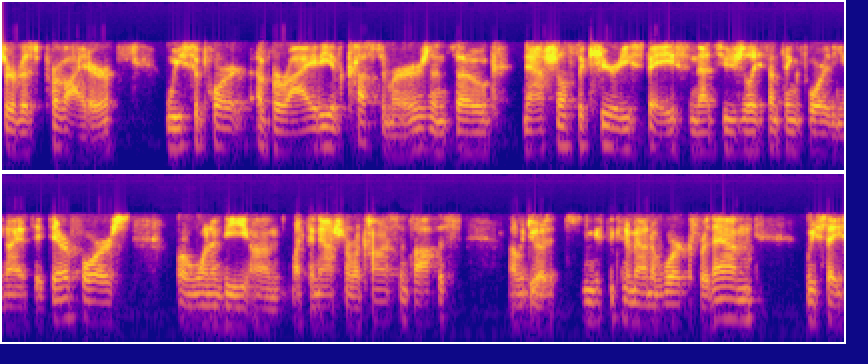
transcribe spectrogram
service provider. We support a variety of customers, and so national security space, and that's usually something for the United States Air Force or one of the, um, like the National Reconnaissance Office. Uh, we do a significant amount of work for them. We say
